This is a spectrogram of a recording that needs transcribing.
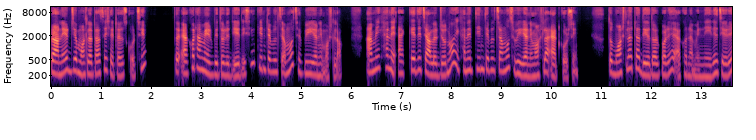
প্রাণের যে মশলাটা আছে সেটা ইউজ করছি। তো এখন আমি এর ভিতরে দিয়ে দিছি তিন টেবিল চামচ বিরিয়ানি মশলা। আমি এখানে এক কেজি চালের জন্য এখানে তিন টেবিল চামচ বিরিয়ানি মশলা অ্যাড করছি। তো মশলাটা দিয়ে দেওয়ার পরে এখন আমি নেড়ে চেড়ে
